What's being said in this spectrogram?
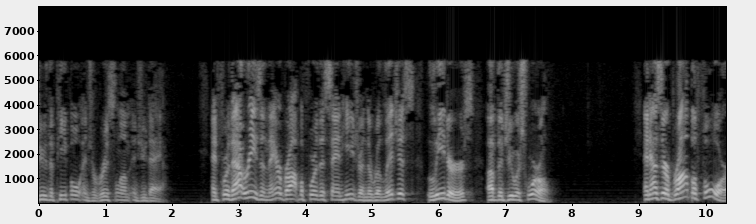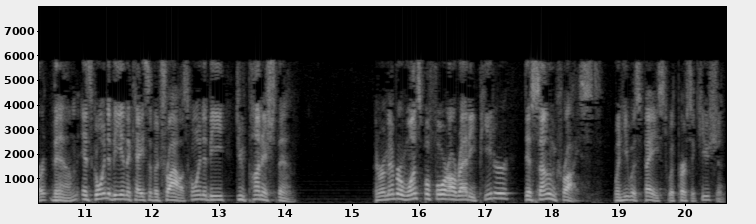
to the people in Jerusalem and Judea. And for that reason, they are brought before the Sanhedrin, the religious leaders of the Jewish world. And as they're brought before them, it's going to be in the case of a trial. It's going to be to punish them. And remember, once before already, Peter disowned Christ when he was faced with persecution.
